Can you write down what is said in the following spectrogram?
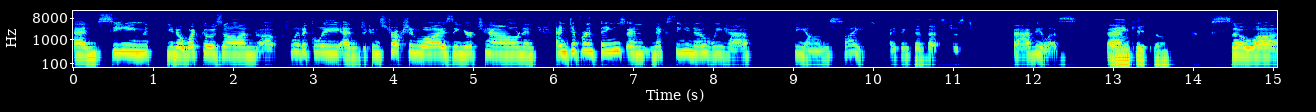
and seeing you know what goes on uh, politically and construction wise in your town and and different things. And next thing you know we have beyond sight. I think that mm. that's just fabulous, fabulous. thank you. So uh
